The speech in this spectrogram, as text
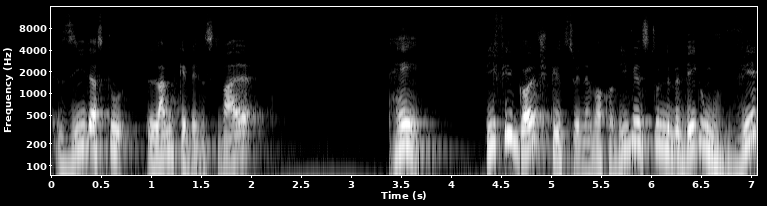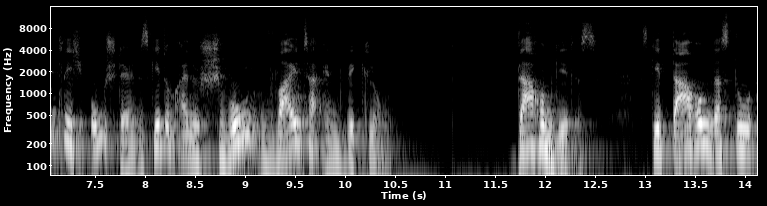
sieh, dass du Land gewinnst, weil, hey, wie viel Golf spielst du in der Woche? Wie willst du eine Bewegung wirklich umstellen? Es geht um eine Schwungweiterentwicklung. Darum geht es. Es geht darum, dass du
